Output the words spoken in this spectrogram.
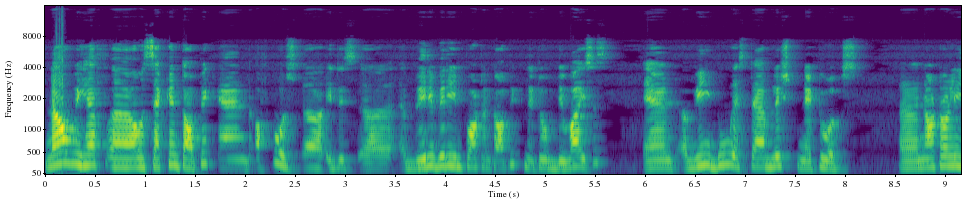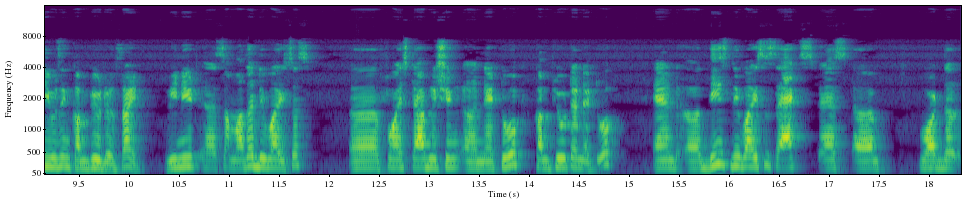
Now we have uh, our second topic and of course it is a very very important topic network devices. And we do establish networks not only using computers, right? We need uh, some other devices uh, for establishing a network, computer network, and uh, these devices acts as uh, what the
